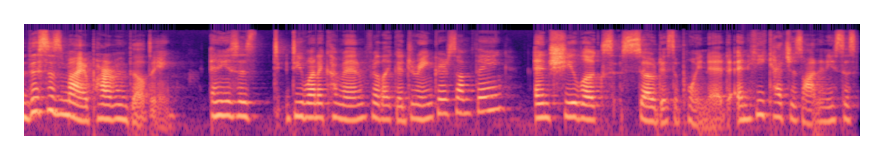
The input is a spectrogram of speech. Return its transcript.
this is my apartment building. And he says, Do you want to come in for like a drink or something? And she looks so disappointed. And he catches on and he says,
